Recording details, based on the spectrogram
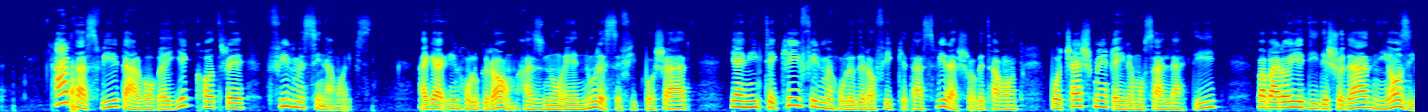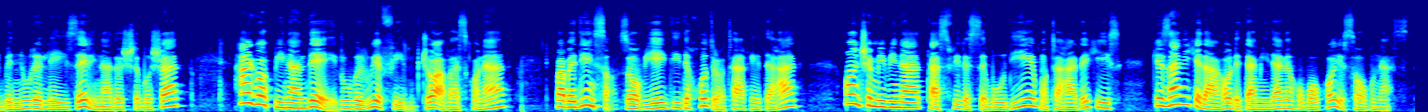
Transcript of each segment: هر تصویر در واقع یک کادر فیلم سینمایی است. اگر این هولوگرام از نوع نور سفید باشد یعنی تکه فیلم هولوگرافیک که تصویرش را بتوان با چشم غیر مسلح دید و برای دیده شدن نیازی به نور لیزری نداشته باشد هرگاه بیننده روبروی فیلم جا عوض کند و بدین سان زاویه دید خود را تغییر دهد آنچه می‌بیند تصویر سبودی متحرکی است که زنی که در حال دمیدن حبابهای صابون است.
